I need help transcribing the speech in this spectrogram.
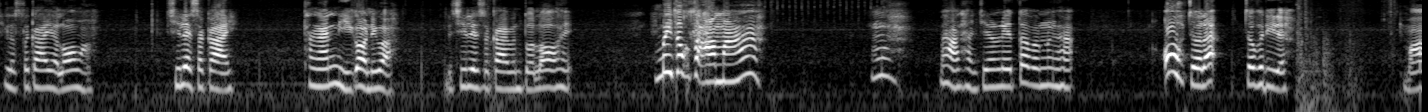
ชิลเลตสกายอย่ารอมา ชิลเลตสกายทางนั้นหนีก่อนดีกว่า เดี๋ยวชิเลสกายเป็นตัวล่อให้ ไม่ต้องตามมามไปหาฐานเจเนเรเตอร์แป๊บนึงฮะ โอ้ เจอแล้ว เจอพอดีเลย มา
